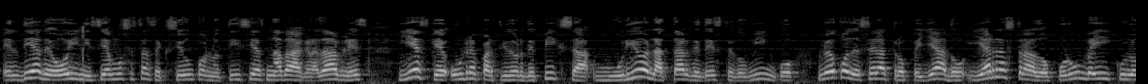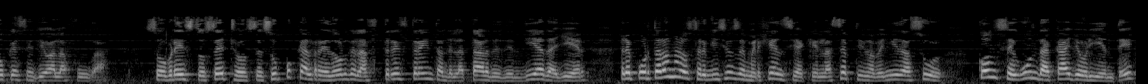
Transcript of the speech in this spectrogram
El día de hoy iniciamos esta sección con noticias nada agradables y es que un repartidor de pizza murió la tarde de este domingo luego de ser atropellado y arrastrado por un vehículo que se dio a la fuga. Sobre estos hechos, se supo que alrededor de las 3.30 de la tarde del día de ayer, reportaron a los servicios de emergencia que en la séptima avenida sur, con segunda calle oriente,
